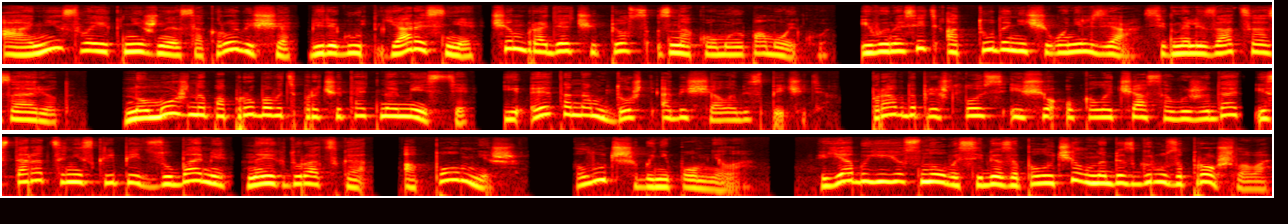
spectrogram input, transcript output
а они свои книжные сокровища берегут яростнее, чем бродячий пес знакомую помойку. И выносить оттуда ничего нельзя, сигнализация заорет. Но можно попробовать прочитать на месте, и это нам дождь обещал обеспечить. Правда, пришлось еще около часа выжидать и стараться не скрипеть зубами на их дурацкое «а помнишь?» Лучше бы не помнила. Я бы ее снова себе заполучил, но без груза прошлого.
